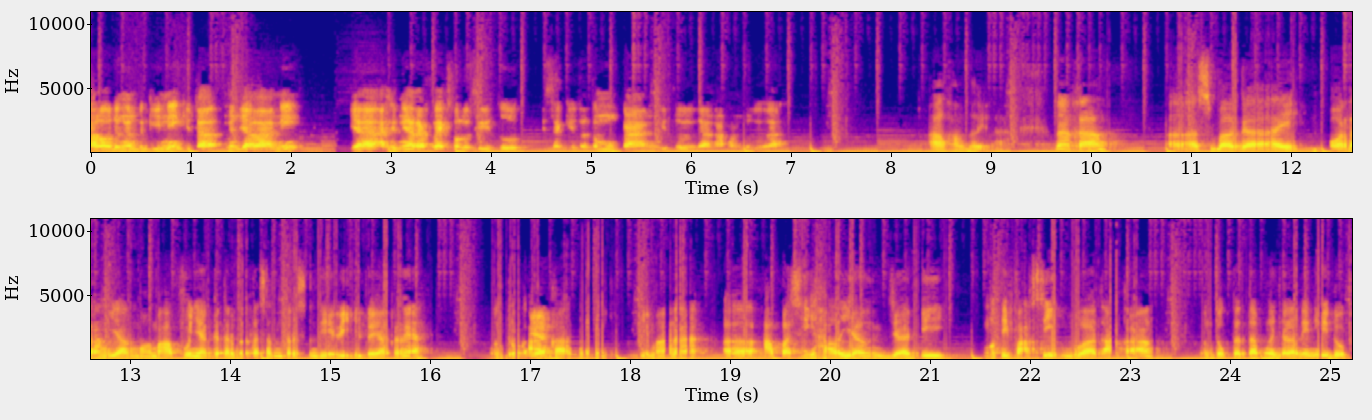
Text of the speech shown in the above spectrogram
Kalau dengan begini kita menjalani ya akhirnya refleks solusi itu bisa kita temukan gitu. Dan alhamdulillah Alhamdulillah. Nah, Kang, uh, sebagai orang yang mohon maaf punya keterbatasan tersendiri gitu ya, Kang ya. Untuk yeah. Akang nih, gimana uh, apa sih hal yang jadi motivasi buat Akang untuk tetap ngejalanin hidup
